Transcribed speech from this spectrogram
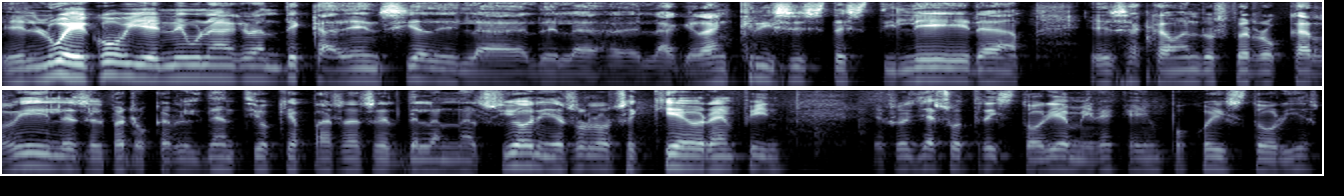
Eh, luego viene una gran decadencia de la, de la, gran crisis textilera, eh, se acaban los ferrocarriles, el ferrocarril de Antioquia pasa a ser de la nación y eso lo se quiebra, en fin. Eso ya es otra historia, mire que hay un poco de historias.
